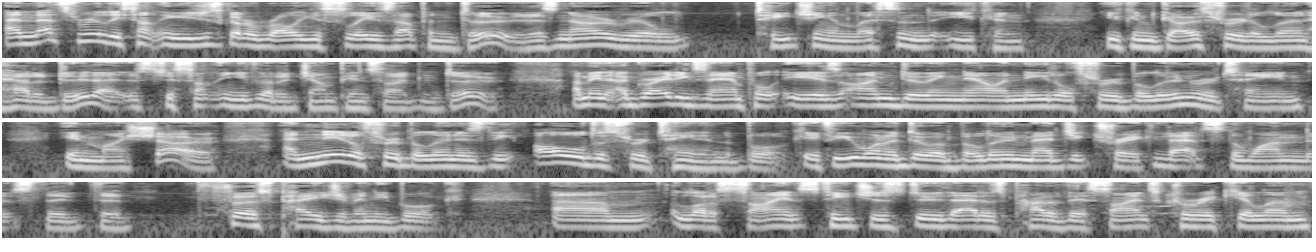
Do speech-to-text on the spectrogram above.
And that's really something you just got to roll your sleeves up and do. There's no real teaching and lesson that you can you can go through to learn how to do that. It's just something you've got to jump inside and do. I mean, a great example is I'm doing now a needle through balloon routine in my show. And needle through balloon is the oldest routine in the book. If you want to do a balloon magic trick, that's the one that's the, the first page of any book. Um, a lot of science teachers do that as part of their science curriculum.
